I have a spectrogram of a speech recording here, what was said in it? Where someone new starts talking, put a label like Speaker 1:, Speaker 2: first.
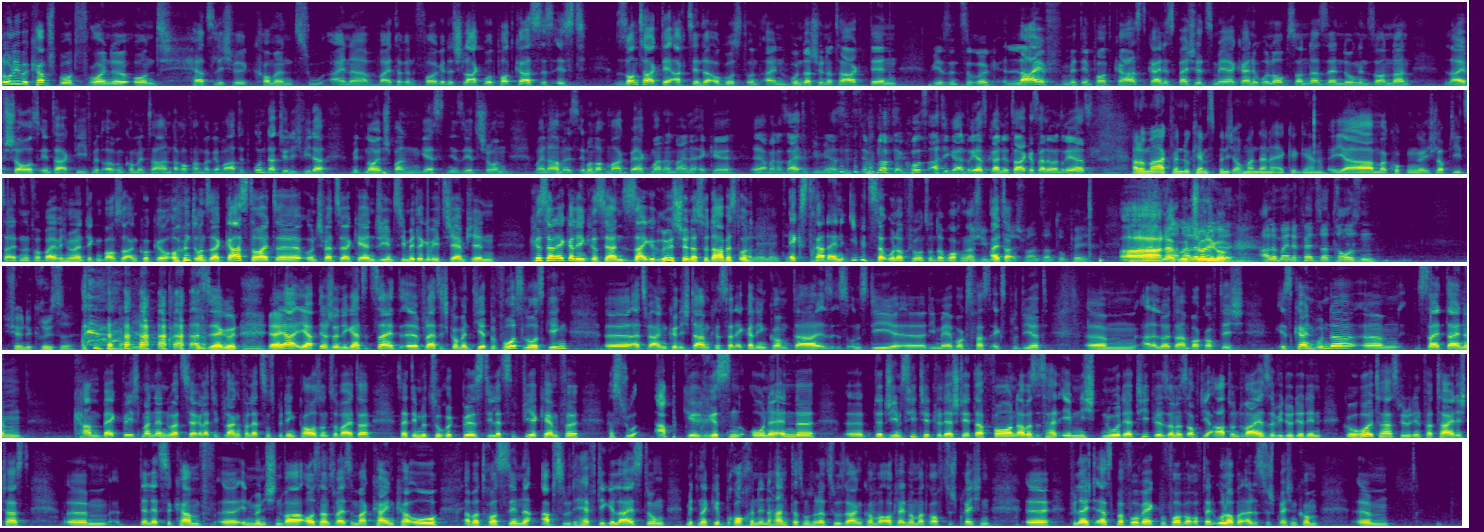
Speaker 1: Hallo liebe Kampfsportfreunde und herzlich willkommen zu einer weiteren Folge des Schlagwort Podcasts. Es ist Sonntag, der 18. August und ein wunderschöner Tag, denn wir sind zurück live mit dem Podcast. Keine Specials mehr, keine Urlaubs-Sondersendungen, sondern Live-Shows, interaktiv mit euren Kommentaren. Darauf haben wir gewartet. Und natürlich wieder mit neuen spannenden Gästen. Ihr seht es schon. Mein Name ist immer noch Marc Bergmann. An meiner Ecke, äh, an meiner Seite vielmehr, sitzt immer noch der großartige Andreas Graniotakis. Hallo Andreas.
Speaker 2: Hallo Marc, wenn du kämpfst, bin ich auch mal in deiner Ecke gerne.
Speaker 1: Ja, mal gucken. Ich glaube, die Zeiten sind vorbei, wenn ich mir meinen dicken Bauch so angucke. Und unser Gast heute, unschwer zu erkennen, GMC Mittelgewichtschampion. Christian Eckerling, Christian, sei gegrüßt, schön, dass du da bist und
Speaker 3: Hallo,
Speaker 1: extra deinen Ibiza-Urlaub für uns unterbrochen hast.
Speaker 3: Ibiza,
Speaker 1: Alter.
Speaker 3: ich war in Saint-Tropez.
Speaker 1: Ah, na
Speaker 3: An
Speaker 1: gut,
Speaker 3: alle
Speaker 1: Entschuldigung.
Speaker 3: Meine, alle meine Fans da draußen, schöne Grüße.
Speaker 1: Sehr gut. Ja, ja, ihr habt ja schon die ganze Zeit äh, fleißig kommentiert, bevor es losging. Äh, als wir angekündigt haben, Christian Eckerling kommt, da ist, ist uns die, äh, die Mailbox fast explodiert. Ähm, alle Leute haben Bock auf dich. Ist kein Wunder, ähm, seit deinem Comeback, will ich es mal nennen, du hattest ja relativ lange verletzungsbedingt Pause und so weiter. Seitdem du zurück bist, die letzten vier Kämpfe, hast du abgerissen ohne Ende. Äh, der GMC-Titel, der steht da vorn, aber es ist halt eben nicht nur der Titel, sondern es ist auch die Art und Weise, wie du dir den geholt hast, wie du den verteidigt hast. Ähm, der letzte Kampf äh, in München war ausnahmsweise mal kein K.O., aber trotzdem eine absolut heftige Leistung mit einer gebrochenen Hand, das muss man dazu sagen, kommen wir auch gleich nochmal drauf zu sprechen. Äh, vielleicht erstmal vorweg, bevor wir auch auf deinen Urlaub und alles zu sprechen kommen. Ähm,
